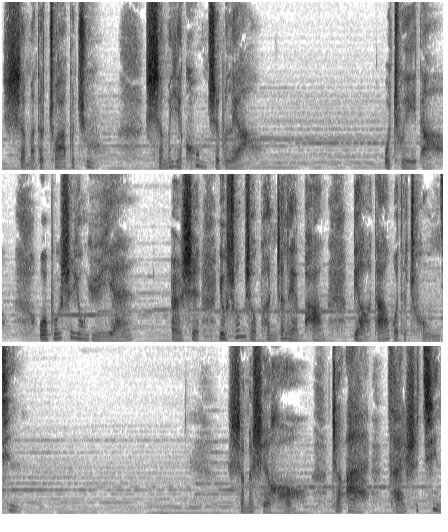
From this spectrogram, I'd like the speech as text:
什么都抓不住，什么也控制不了。我注意到，我不是用语言，而是用双手捧着脸庞，表达我的崇敬。什么时候，这爱才是静？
